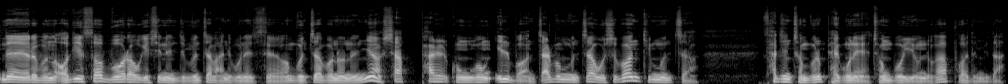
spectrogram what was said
네, 여러분 어디서 무엇 하고 계시는지 문자 많이 보내주세요. 문자 번호는요. 샵 8001번 짧은 문자 50원 긴 문자 사진 첨부는 100원의 정보 이용료가 부과됩니다.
